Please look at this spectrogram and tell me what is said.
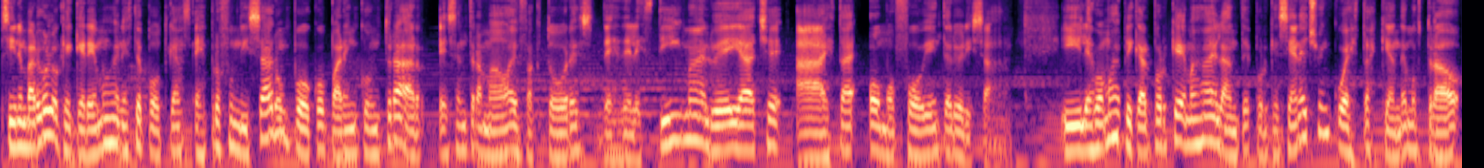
Sin embargo, lo que queremos en este podcast es profundizar un poco para encontrar ese entramado de factores desde el estigma del VIH a esta homofobia interiorizada. Y les vamos a explicar por qué más adelante, porque se han hecho encuestas que han demostrado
